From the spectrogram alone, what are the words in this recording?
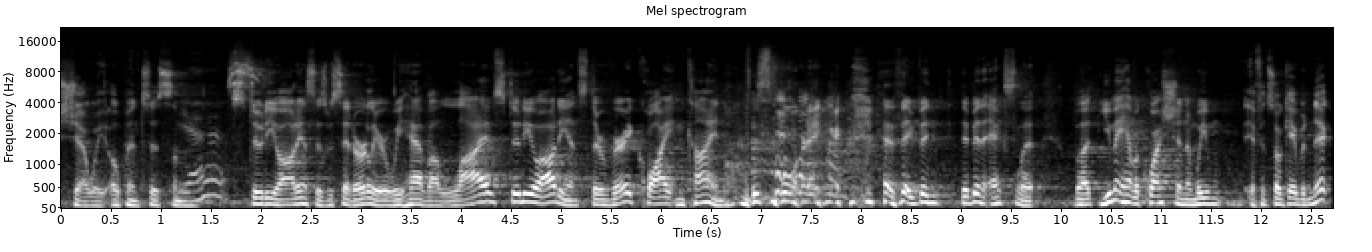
Yeah. Shall we open to some Yes. studio audience? As we said earlier, we have a live studio audience. They're very quiet and kind this morning. they've been they've been excellent. But you may have a question, and we, if it's okay with Nick,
